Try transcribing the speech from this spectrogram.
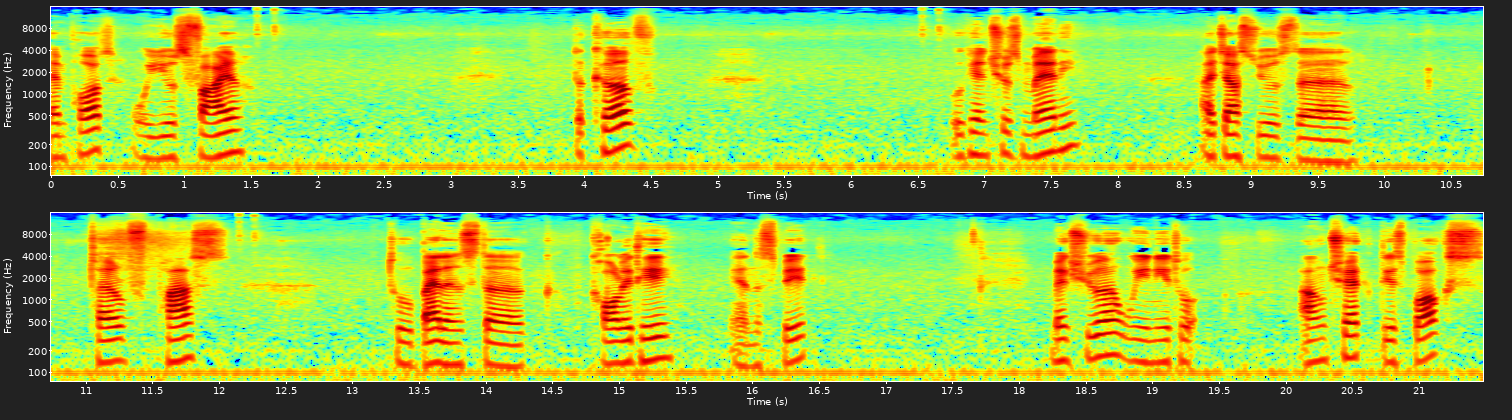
Import we use file. The curve we can choose many. I just use the 12 pass to balance the quality and the speed make sure we need to uncheck this box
